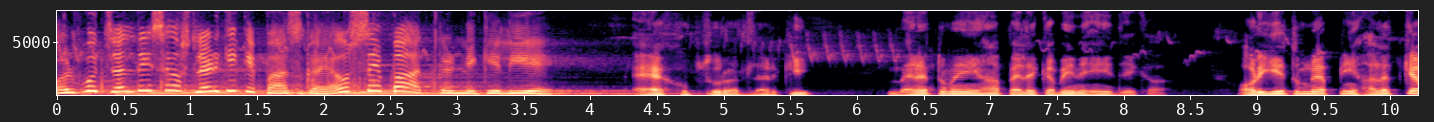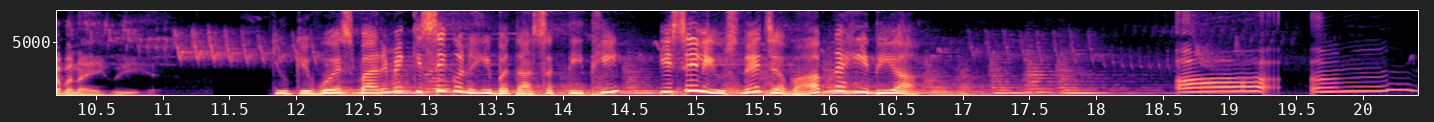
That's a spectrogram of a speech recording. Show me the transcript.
और वो जल्दी से उस लड़की के पास गया उससे बात करने के लिए। ए खूबसूरत लड़की मैंने तुम्हें यहाँ पहले कभी नहीं देखा और ये तुमने अपनी हालत क्या बनाई हुई है? क्योंकि वो इस बारे में किसी को नहीं बता सकती थी इसीलिए उसने जवाब नहीं दिया। आ, अम,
